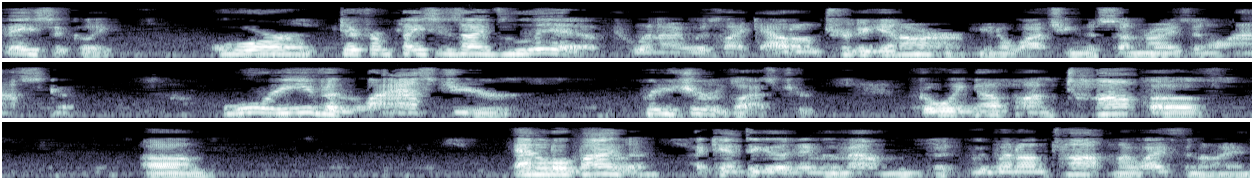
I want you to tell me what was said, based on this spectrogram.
basically. Or different places I've lived when I was like out on Turnagain Arm, you know, watching the sunrise in Alaska. Or even last year, pretty sure it was last year, going up on top of um, Antelope Island. I can't think of the name of the mountain, but we went on top, my wife and I,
